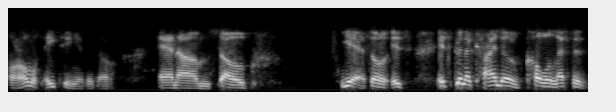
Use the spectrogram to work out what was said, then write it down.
or almost 18 years ago. And um, so, yeah, so it's it's been a kind of coalescence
